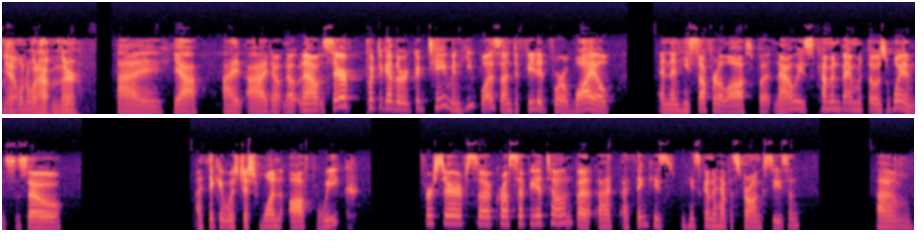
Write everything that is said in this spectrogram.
Yeah, I wonder what happened there. I yeah, I I don't know. Now Seraph put together a good team and he was undefeated for a while and then he suffered a loss, but now he's coming back with those wins. So I think it was just one off week for Seraph's uh, cross sepia tone, but I I think he's he's going to have a strong season. Um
